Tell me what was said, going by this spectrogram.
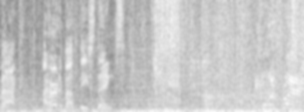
Silverback! I heard about these things. One flag!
